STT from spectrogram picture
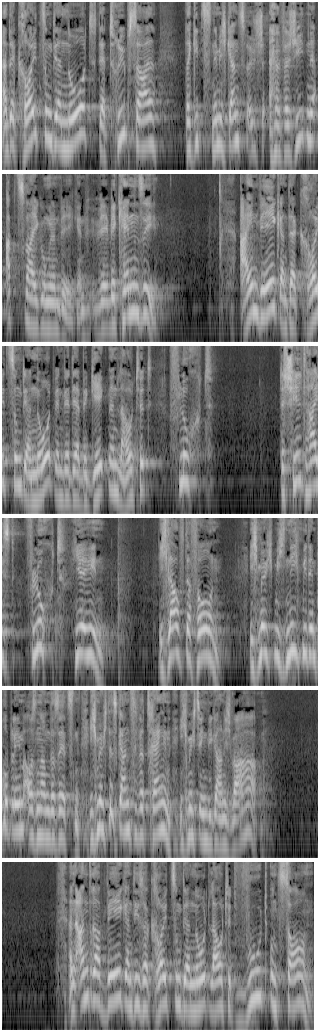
An der Kreuzung der Not, der Trübsal, da gibt es nämlich ganz verschiedene Abzweigungen Wege. Wir, wir kennen sie. Ein Weg an der Kreuzung der Not, wenn wir der begegnen, lautet Flucht. Das Schild heißt Flucht hierhin. Ich laufe davon. Ich möchte mich nicht mit dem Problem auseinandersetzen. Ich möchte das Ganze verdrängen. Ich möchte es irgendwie gar nicht wahrhaben. Ein anderer Weg an dieser Kreuzung der Not lautet Wut und Zorn.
